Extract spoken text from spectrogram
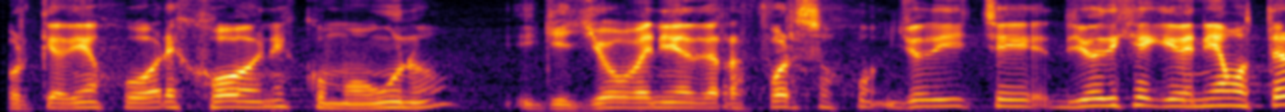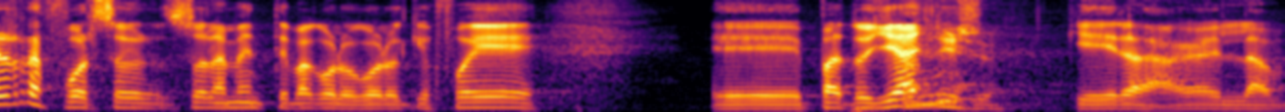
porque habían jugadores jóvenes como uno, y que yo venía de refuerzos, yo dije, yo dije que veníamos tres refuerzos solamente para Colo Colo, que fue eh, Pato Yañez, que era la,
